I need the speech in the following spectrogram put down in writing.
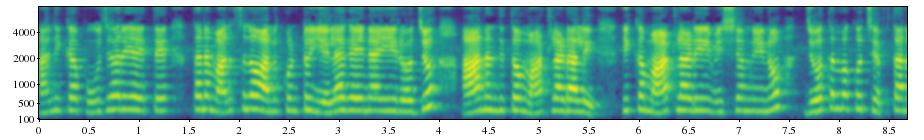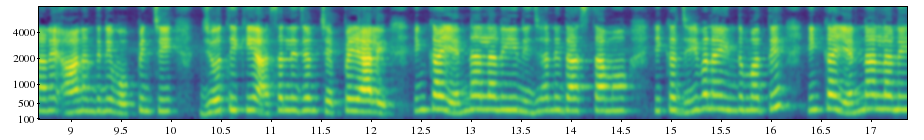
అనిక పూజారి అయితే తన మనసులో అనుకుంటూ ఎలాగైనా ఈరోజు ఆనందితో మాట్లాడాలి. ఇక మాట్లాడి ఈ విషయం నేను జ్యోతమ్మకు చెప్తానని ఆనందిని ఒప్పించి జ్యోతికి అసలు నిజం చెప్పేయాలి. ఇంకా ఎన్నాళ్ళని ఈ నిజాన్ని దాస్తాము? ఇక జీవన ఇందుమతి ఇంకా ఎన్నాళ్ళని?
